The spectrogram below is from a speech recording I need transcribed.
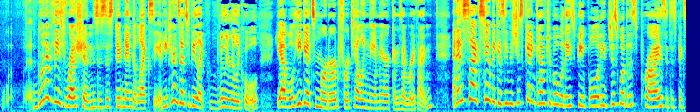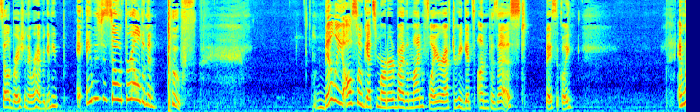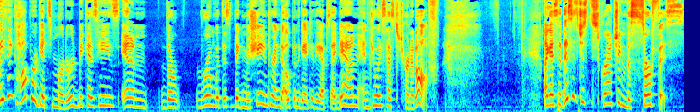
one of these Russians is this dude named Alexei, and he turns out to be like really, really cool. Yeah, well, he gets murdered for telling the Americans everything. And it sucks too because he was just getting comfortable with these people and he just won this prize at this big celebration they were having and he he was just so thrilled and then poof. Billy also gets murdered by the mind flayer after he gets unpossessed, basically. And we think Hopper gets murdered because he's in the room with this big machine trying to open the gate to the upside down, and Joyce has to turn it off. Like I said, this is just scratching the surface.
